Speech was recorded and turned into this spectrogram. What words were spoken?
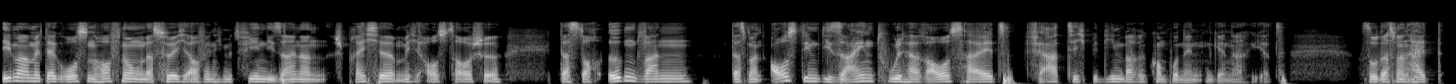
Immer mit der großen Hoffnung, und das höre ich auch, wenn ich mit vielen Designern spreche, mich austausche, dass doch irgendwann, dass man aus dem Design-Tool heraus halt fertig bedienbare Komponenten generiert. So dass man halt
